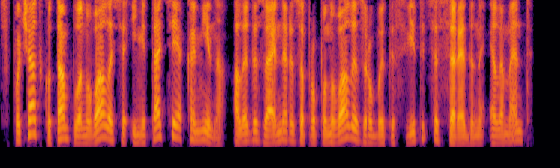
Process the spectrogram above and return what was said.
Спочатку там планувалася імітація каміна, але дизайнери запропонували зробити світиться зсередини елемент,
